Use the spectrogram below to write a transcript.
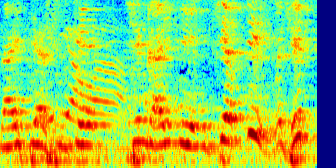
来遮时间，先来迎接你，快请。这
